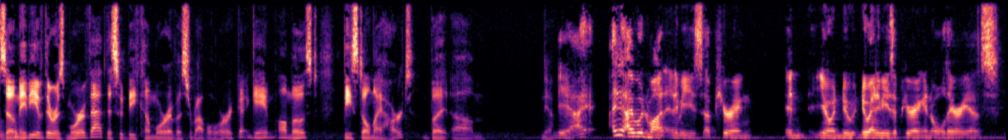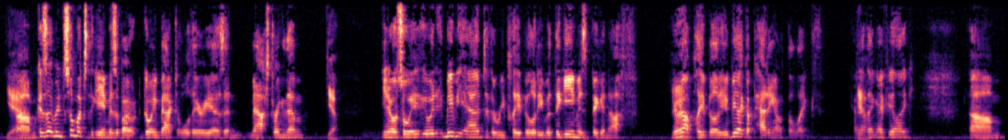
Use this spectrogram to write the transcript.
So maybe if there was more of that, this would become more of a survival horror game almost. Be still my heart, but um, yeah, Yeah, I, I, I wouldn't want enemies appearing in you know new new enemies appearing in old areas. Yeah. because I mean, so much of the game is about going back to old areas and mastering them. yeah, You know, so it, it would maybe add to the replayability, but the game is big enough. You know, Yeah. not playability. It'd be like a padding out the length kind Yeah. of thing. I feel like, um,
